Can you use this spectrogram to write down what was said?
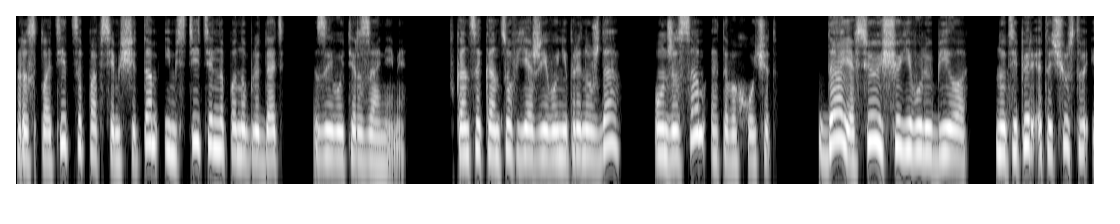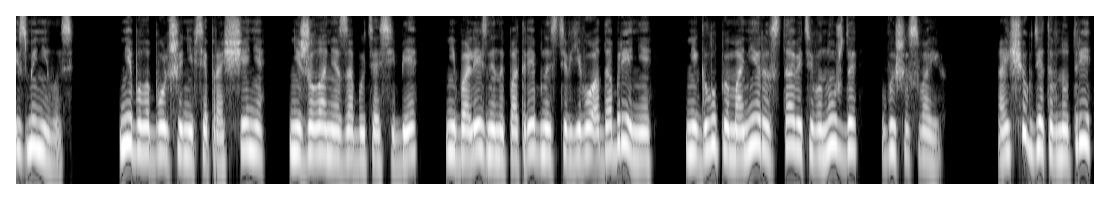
расплатиться по всем счетам и мстительно понаблюдать за его терзаниями. В конце концов, я же его не принуждаю, он же сам этого хочет. Да, я все еще его любила, но теперь это чувство изменилось. Не было больше ни всепрощения, ни желания забыть о себе, ни болезненной потребности в его одобрении, ни глупой манеры ставить его нужды выше своих. А еще где-то внутри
